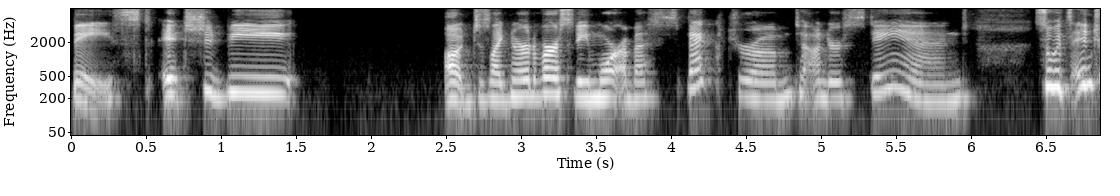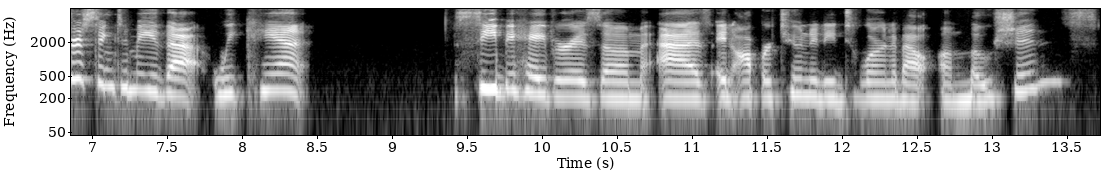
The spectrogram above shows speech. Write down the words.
based it should be uh, just like neurodiversity more of a spectrum to understand. So it's interesting to me that we can't see behaviorism as an opportunity to learn about emotions.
